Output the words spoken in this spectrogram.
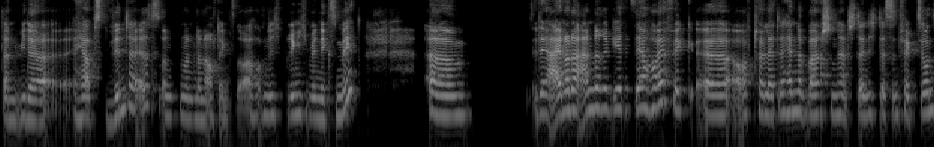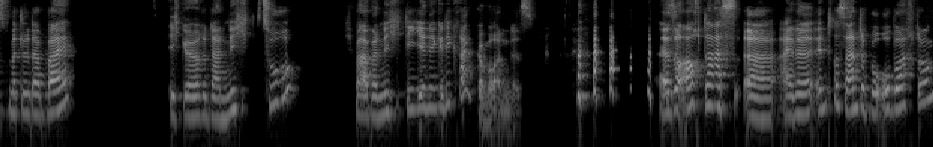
dann wieder Herbst, Winter ist und man dann auch denkt, so, ah, hoffentlich bringe ich mir nichts mit. Ähm, der ein oder andere geht sehr häufig äh, auf Toilette, Hände waschen, hat ständig Desinfektionsmittel dabei. Ich gehöre da nicht zu. Ich war aber nicht diejenige, die krank geworden ist. Also auch das äh, eine interessante Beobachtung.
